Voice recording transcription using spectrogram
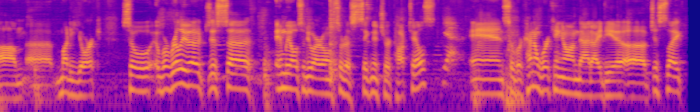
um, uh, Muddy York. So we're really about just, uh, and we also do our own sort of signature cocktails. Yeah. And so we're kind of working on that idea of just like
